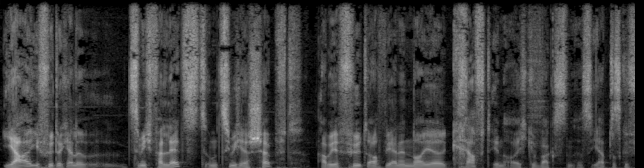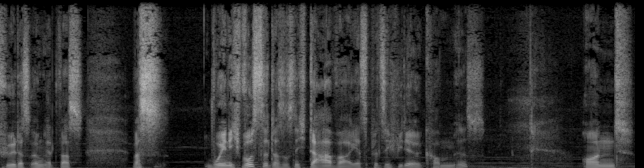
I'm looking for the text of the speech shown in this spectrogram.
Ja, ihr fühlt euch alle ziemlich verletzt und ziemlich erschöpft, aber ihr fühlt auch, wie eine neue Kraft in euch gewachsen ist. Ihr habt das Gefühl, dass irgendetwas, was, wo ihr nicht wusstet, dass es nicht da war, jetzt plötzlich wiedergekommen ist. Und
